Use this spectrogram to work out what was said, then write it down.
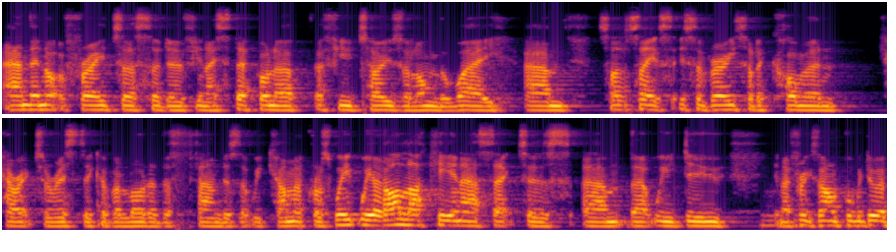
and they're not afraid to sort of you know step on a, a few toes along the way. Um, so I'd say it's, it's a very sort of common characteristic of a lot of the founders that we come across. We, we are lucky in our sectors um, that we do, you know, for example, we do a,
